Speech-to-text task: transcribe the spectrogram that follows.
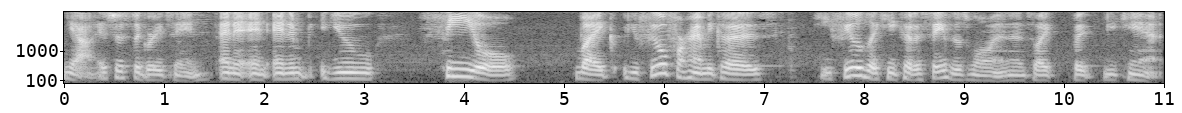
Yeah, it's just a great scene, and it, and and you feel like you feel for him because he feels like he could have saved this woman and it's like but you can't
